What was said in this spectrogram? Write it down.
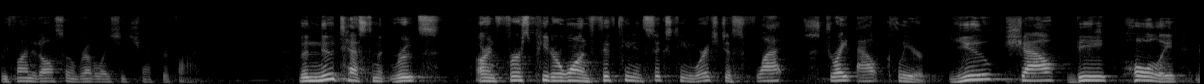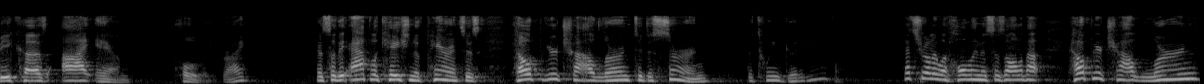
We find it also in Revelation chapter 5. The New Testament roots are in 1 Peter 1 15 and 16, where it's just flat, straight out clear. You shall be holy because I am holy, right? And so the application of parents is help your child learn to discern between good and evil. That's really what holiness is all about. Help your child learn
